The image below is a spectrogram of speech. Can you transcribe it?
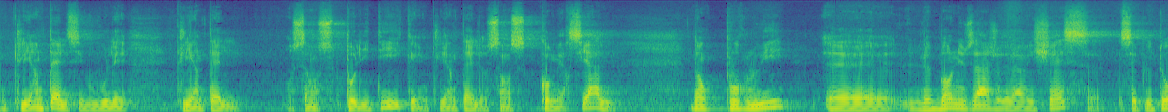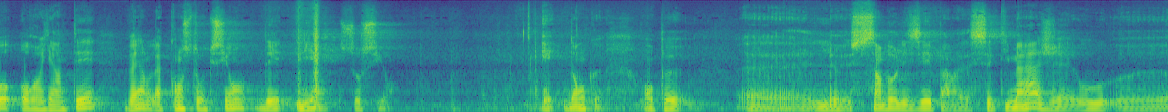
une clientèle, si vous voulez, clientèle au sens politique, une clientèle au sens commercial. Donc pour lui, euh, le bon usage de la richesse, c'est plutôt orienté vers la construction des liens sociaux. Et donc, on peut le symboliser par cette image où euh,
